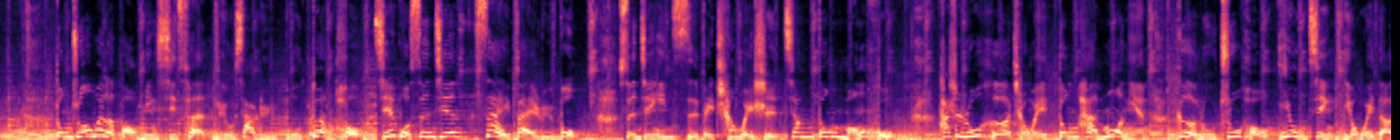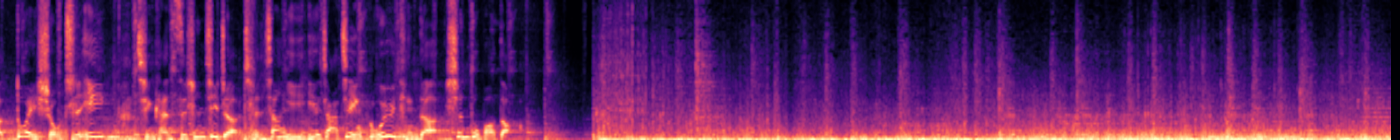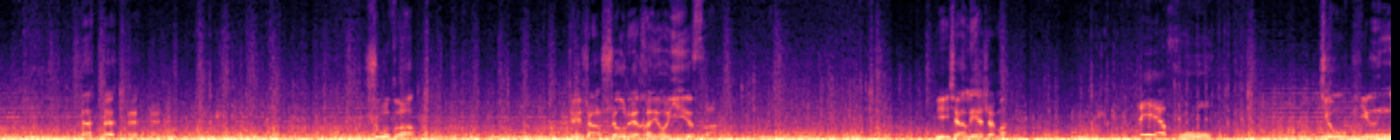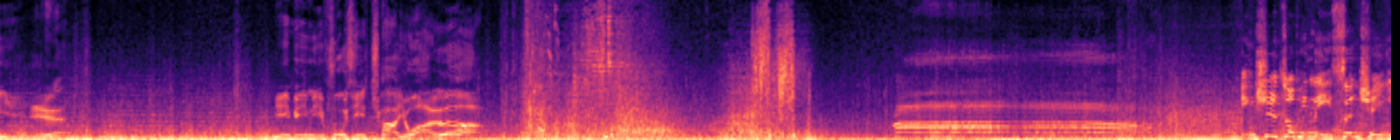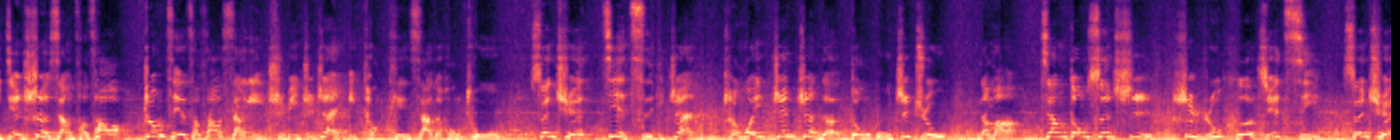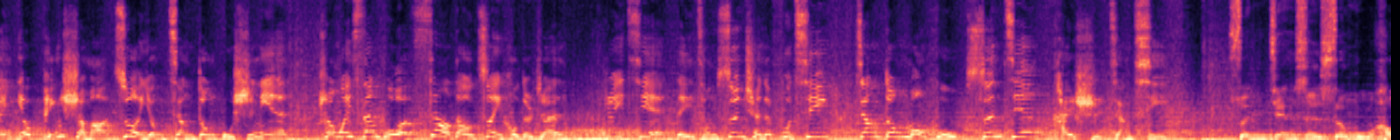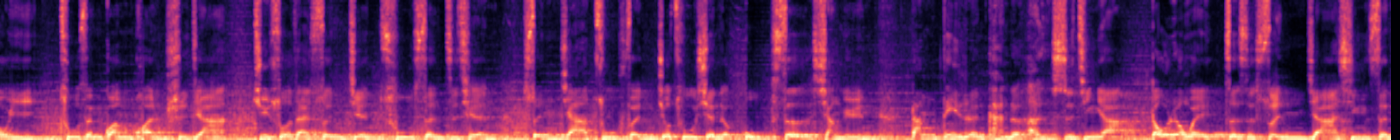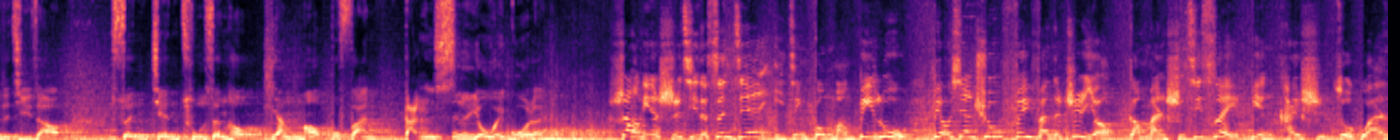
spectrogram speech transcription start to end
董卓为了保命西窜。留下吕布断后，结果孙坚再败吕布，孙坚因此被称为是江东猛虎。他是如何成为东汉末年各路诸侯又敬又畏的对手之一？请看资深记者陈香怡、叶嘉静、卢玉婷的深度报道。柱子，这场狩猎很有意思。你想猎什么？猎虎。就凭你，你比你父亲差远了。影视作品里，孙权一箭射向曹操，终结曹操想以赤壁之战一统天下的宏图。孙权借此一战，成为真正的东吴之主。那么，江东孙氏是如何崛起？孙权又凭什么坐拥江东五十年，成为三国笑到最后的人？这一切得从孙权的父亲江东猛虎孙坚开始讲起。孙坚是孙武后裔，出身官宦世家。据说在孙坚出生之前，孙家祖坟就出现了五色祥云，当地人看了很是惊讶，都认为这是孙家兴盛的吉兆。孙坚出生后样貌不凡，胆识尤为过人。少年时期的孙坚已经锋芒毕露，表现出非凡的智勇。刚满十七岁便开始做官。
